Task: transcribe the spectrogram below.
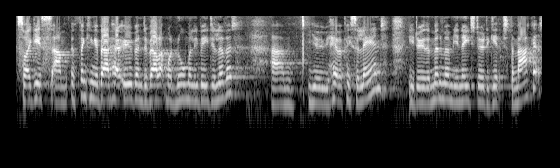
So I guess um, in thinking about how urban development would normally be delivered, um, you have a piece of land, you do the minimum you need to do to get it to the market,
